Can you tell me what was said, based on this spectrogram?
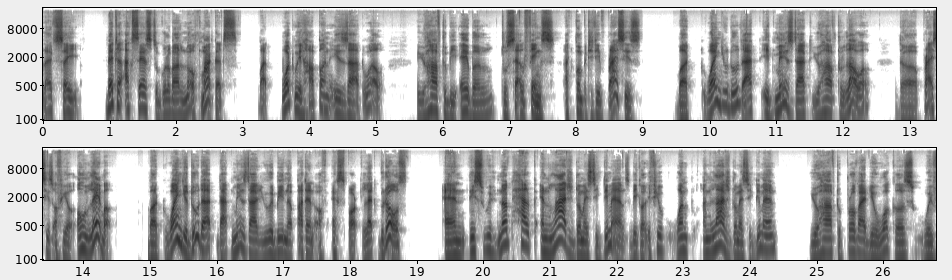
let's say, better access to global north markets. But what will happen is that, well, you have to be able to sell things at competitive prices. But when you do that, it means that you have to lower the prices of your own labor. But when you do that, that means that you will be in a pattern of export led growth. And this will not help enlarge domestic demands because if you want to enlarge domestic demand, you have to provide your workers with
